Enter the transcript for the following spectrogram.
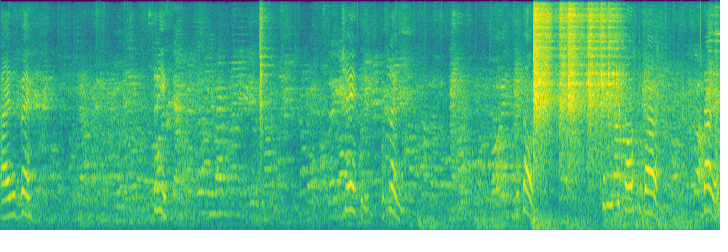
Айде две. Три. Четири. Последно. Готови. 30 от стовара. Даде.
